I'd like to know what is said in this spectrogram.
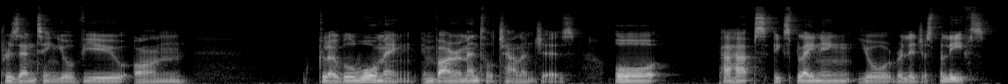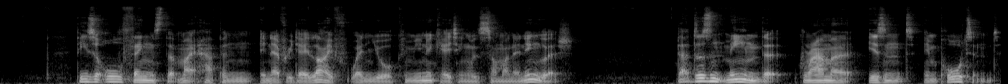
presenting your view on global warming, environmental challenges, or perhaps explaining your religious beliefs. These are all things that might happen in everyday life when you're communicating with someone in English. That doesn't mean that grammar isn't important.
